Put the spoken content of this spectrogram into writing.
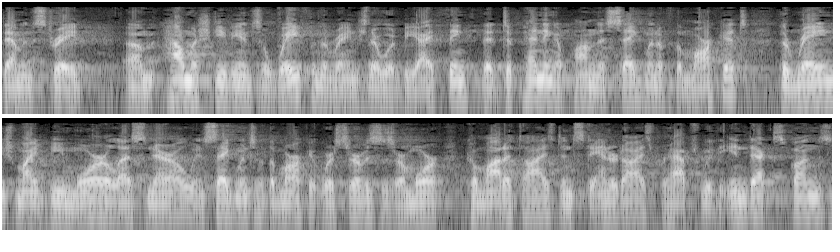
demonstrate um, how much deviance away from the range there would be. I think that depending upon the segment of the market, the range might be more or less narrow. In segments of the market where services are more commoditized and standardized, perhaps with index funds,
